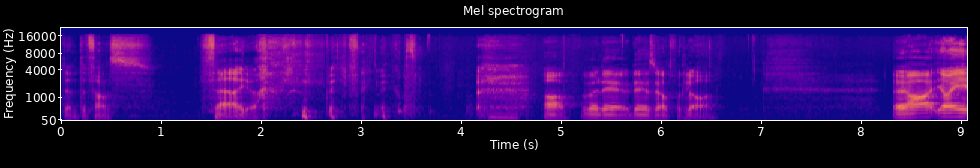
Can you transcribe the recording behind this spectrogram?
det inte fanns färger. Ja, men det, det är svårt att förklara. Ja, jag är,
